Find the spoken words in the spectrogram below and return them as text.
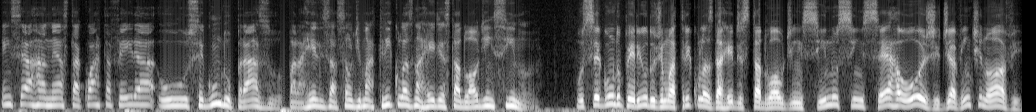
Encerra nesta quarta-feira o segundo prazo para a realização de matrículas na rede estadual de ensino. O segundo período de matrículas da rede estadual de ensino se encerra hoje, dia 29.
